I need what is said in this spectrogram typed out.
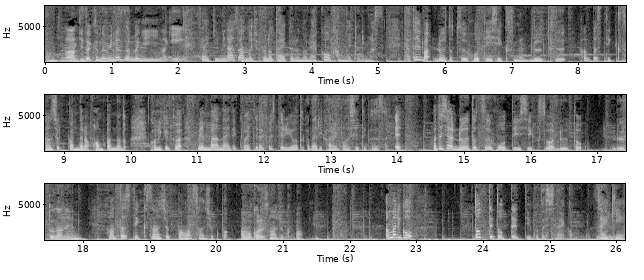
本当だ。乃木坂の皆さん乃木？なぎ最近皆さんの曲のタイトルの略を考えております。例えばルート246のルーツファンタスティック三色パンならファンパンなど。この曲はメンバー内でこうやって略してるよとか誰かあれば教えてください。え私はルート246はルート、ルートだね、うん、ファンタスティック三色パンは三色パン。あ分かる。三色パン。あんまりこう取って取ってっていうことはしないかも。最近、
